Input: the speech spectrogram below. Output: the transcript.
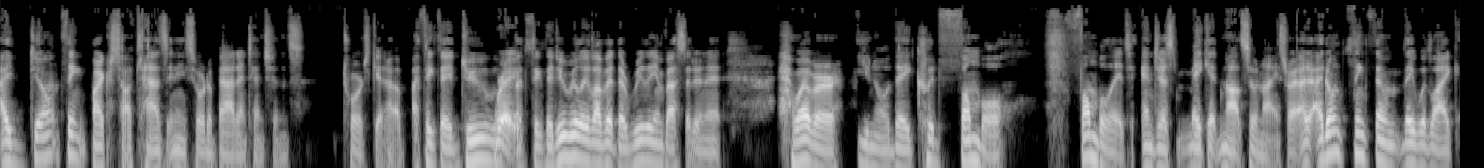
I don't think Microsoft has any sort of bad intentions towards GitHub. I think they do. Right. I think they do really love it. They're really invested in it. However, you know, they could fumble fumble it and just make it not so nice, right? I, I don't think them they would like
